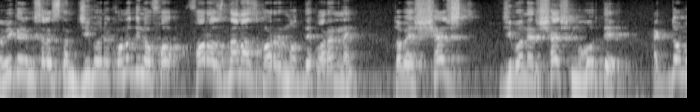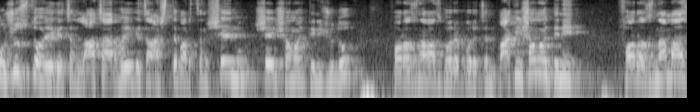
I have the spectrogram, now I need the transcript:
নবী করিম সাল্লাহ ইসলাম জীবনে কোনোদিনও ফরজ নামাজ ঘরের মধ্যে পড়েন নাই। তবে শেষ জীবনের শেষ মুহূর্তে একদম অসুস্থ হয়ে গেছেন, লাচার হয়ে গেছেন, আসতে পারছেন, সেই সেই সময় তিনি শুধু ফরজ নামাজ ঘরে পড়েছেন। বাকি সময় তিনি ফরজ নামাজ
